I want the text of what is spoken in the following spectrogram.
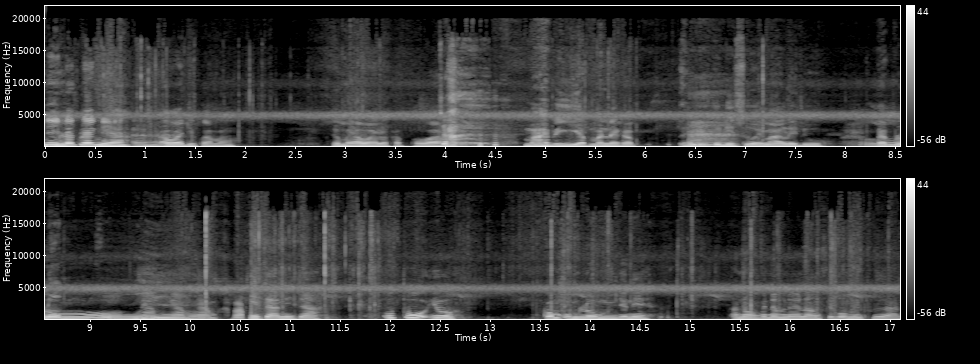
นี่เล็กๆเนี่ยอ่าฮะเอาไว้ดีกว่ามั้งเดี๋ยวไม่เอาไว้หรอกครับ เพราะว่าไม้ไปเหยียบมันนะครับเฮ้ยตัวนี้สวยมากเลยดู แบบล่มโอ้โอ้ยงามงามงามครับนี่จ้านี่จ้า อุปุอยู่กลมอุ้มลุ่มอยู่นี่เอาน้องไปนำแน่น้องสิบ่มีเพื่อน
